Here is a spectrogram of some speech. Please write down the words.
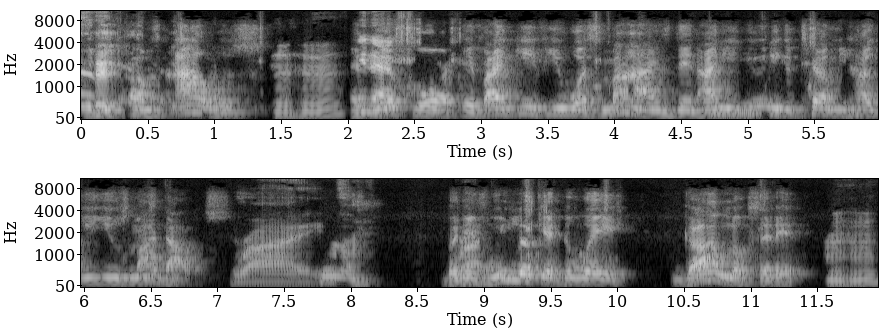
it becomes ours. hmm And Yeah. therefore, if I give you what's mine, then I need you need to tell me how you use my dollars. Right. But if we look at the way God looks at it, hmm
